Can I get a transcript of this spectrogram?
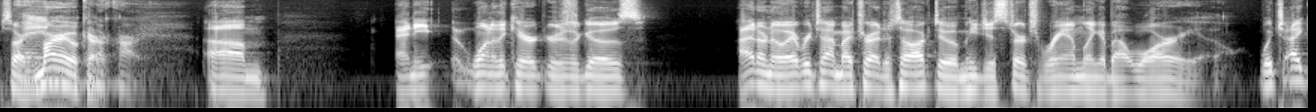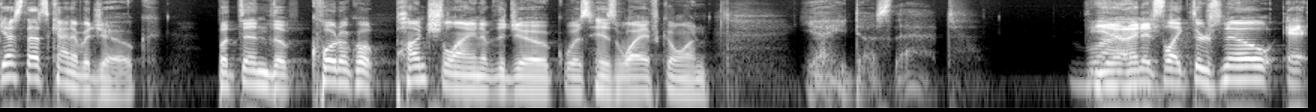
Sorry, And Mario Kart. Kart. Um, and he, one of the characters goes, I don't know. Every time I try to talk to him, he just starts rambling about Wario, which I guess that's kind of a joke. But then the quote unquote punchline of the joke was his wife going, Yeah, he does that. You know, and it's like there's no, eh,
